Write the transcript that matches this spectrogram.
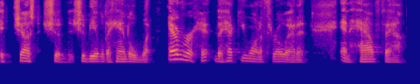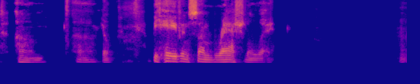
It just shouldn't. It should be able to handle whatever he- the heck you want to throw at it, and have that um, uh, you know behave in some rational way. Hmm.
